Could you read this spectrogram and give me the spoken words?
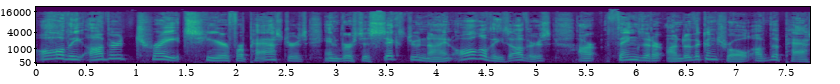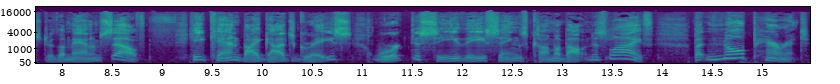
All the other traits here for pastors in verses 6 through 9, all of these others are things that are under the control of the pastor, the man himself. He can, by God's grace, work to see these things come about in his life. But no parent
